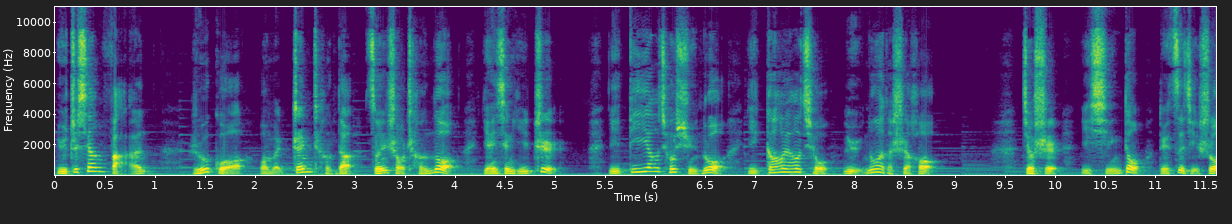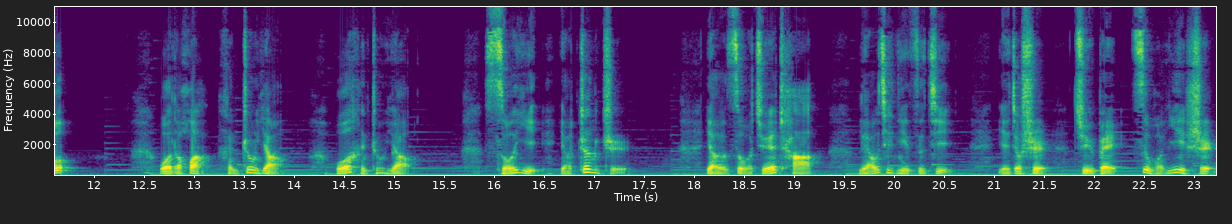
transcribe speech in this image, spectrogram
与之相反。如果我们真诚地遵守承诺，言行一致，以低要求许诺，以高要求履诺的时候，就是以行动对自己说：“我的话很重要，我很重要。”所以要正直，要有自我觉察，了解你自己，也就是具备自我意识。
